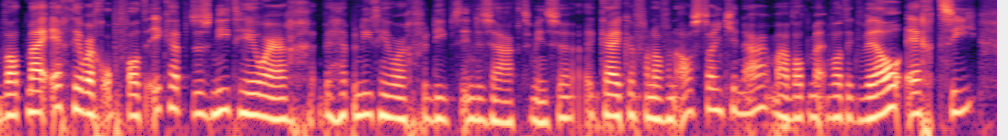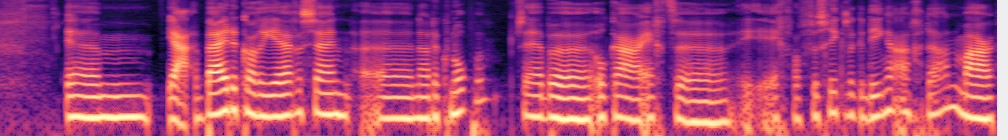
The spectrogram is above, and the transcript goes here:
wat mij echt heel erg opvalt. Ik heb dus niet heel erg, heb niet heel erg verdiept in de zaak. Tenminste, ik kijk er vanaf een afstandje naar. Maar wat, wat ik wel echt zie. ehm, ja, beide carrières zijn eh, naar de knoppen. Ze hebben elkaar echt, eh, echt wat verschrikkelijke dingen aangedaan. Maar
